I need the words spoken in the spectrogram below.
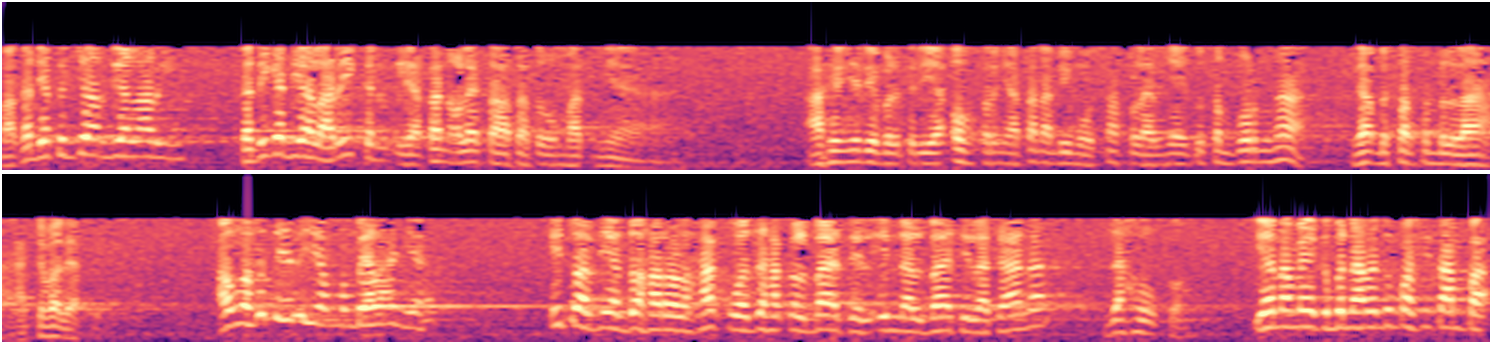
Maka dia kejar, dia lari. Ketika dia lari, kelihatan oleh salah satu umatnya. Akhirnya dia berteriak, oh ternyata Nabi Musa pelernya itu sempurna. nggak besar sebelah. Nah, coba lihat. Allah sendiri yang membelanya. Itu artinya dhaharul haq wa zahaqal batil. Innal batila kana zahuqa. Yang namanya kebenaran itu pasti tampak.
